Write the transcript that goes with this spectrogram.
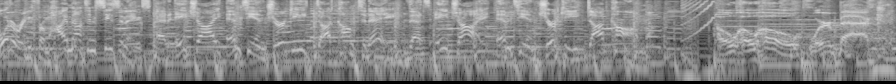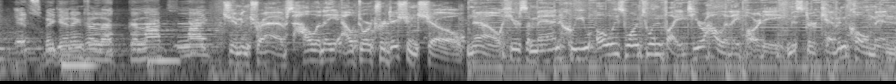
ordering from High Mountain Seasonings at HIMTNJerky.com today. That's HIMTNJerky.com. Ho, ho, ho, we're back. It's beginning to look a lot like Jim and Trav's Holiday Outdoor Tradition Show. Now, here's a man who you always want to invite to your holiday party, Mr. Kevin Coleman,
